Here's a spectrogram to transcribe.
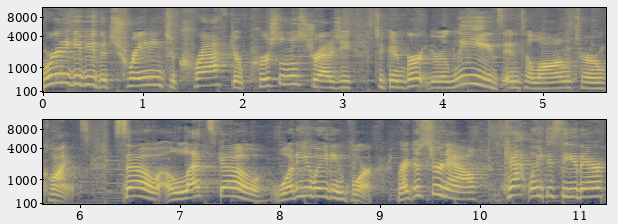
We're going to give you the training to craft your personal strategy to convert your leads into long term clients. So let's go. What are you waiting for? Register now. Can't wait to see you there,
